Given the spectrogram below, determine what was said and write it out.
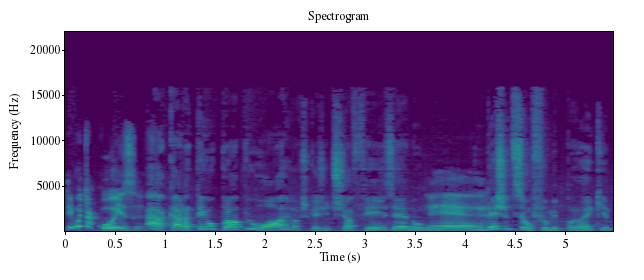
Tem muita coisa. Ah, cara, tem o próprio Warriors que a gente já fez, é, não, É. não deixa de ser um filme punk.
